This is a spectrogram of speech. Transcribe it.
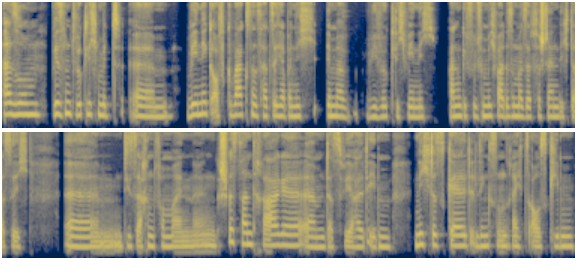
Also wir sind wirklich mit ähm, wenig aufgewachsen. Es hat sich aber nicht immer wie wirklich wenig angefühlt. Für mich war das immer selbstverständlich, dass ich ähm, die Sachen von meinen Geschwistern trage, ähm, dass wir halt eben nicht das Geld links und rechts ausgeben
